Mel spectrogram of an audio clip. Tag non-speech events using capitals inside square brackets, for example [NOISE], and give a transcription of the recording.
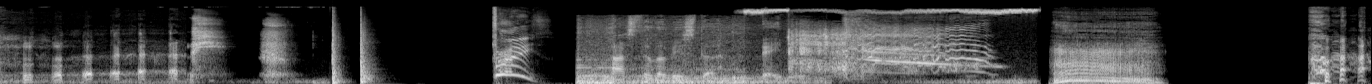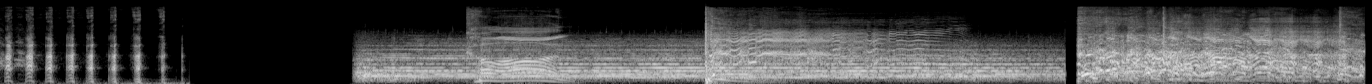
[LAUGHS] Freeze! Hasta la vista, baby. [LAUGHS] Come on.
